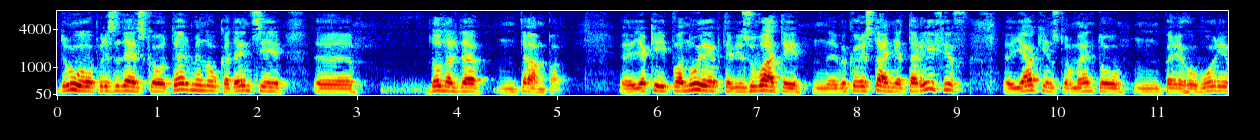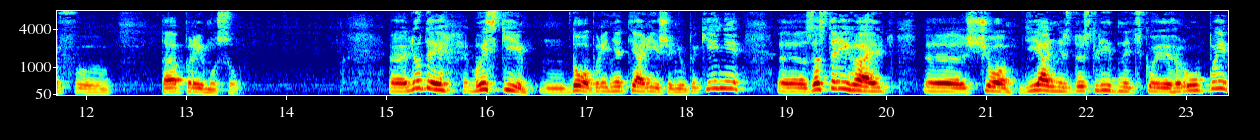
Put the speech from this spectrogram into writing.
другого президентського терміну каденції е, Дональда Трампа, е, який планує активізувати використання тарифів е, як інструменту переговорів е, та примусу. Е, Люди близькі до прийняття рішень у Пекіні е, застерігають, е, що діяльність дослідницької групи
